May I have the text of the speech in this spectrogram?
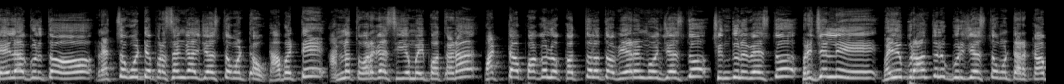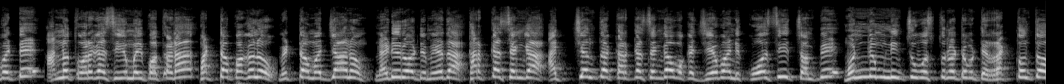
డైలాగులతో రెచ్చగొట్టే ప్రసంగాలు చేస్తూ ఉంటావు. కాబట్టి అన్న త్వరగా సీఎం అయిపోతాడా? పట్ట పగలు కత్తులతో వీరంగం చేస్తూ చిందులు వేస్తూ ప్రజల్ని భయభ్రాంతులకు గురి చేస్తూ ఉంటారు. కాబట్టి అన్న త్వర త్వరగా సీఎం అయిపోతాడా? పట్ట పగలు మిట్ట మధ్యాహ్నం నడి రోడ్డు మీద కర్కశంగా అత్యంత కర్కశంగా ఒక జీవాన్ని కోసి చంపి మున్నం నుంచి వస్తున్నటువంటి రక్తంతో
